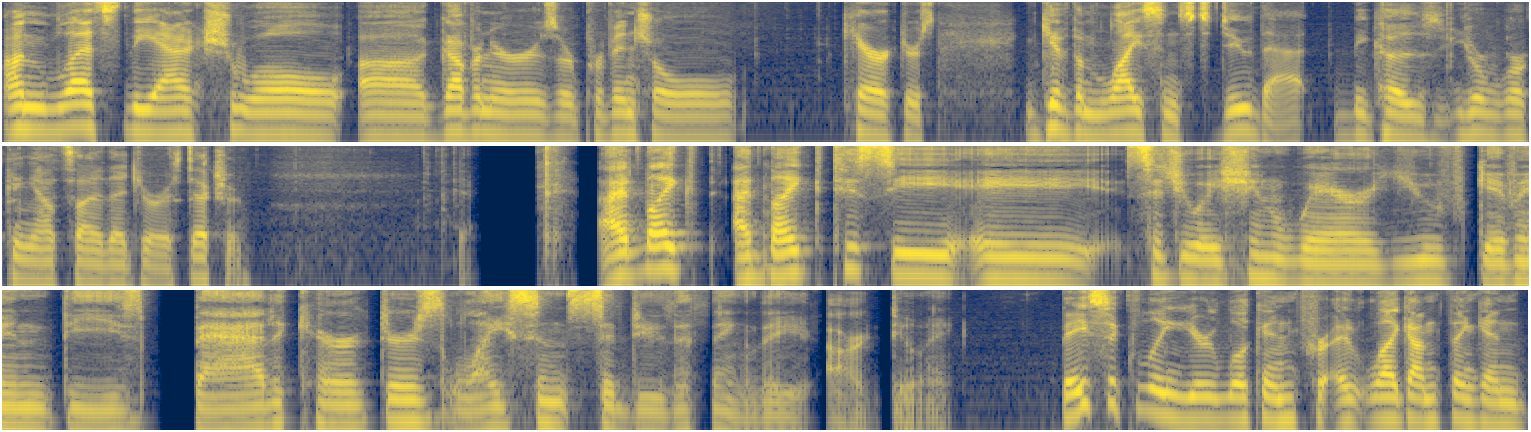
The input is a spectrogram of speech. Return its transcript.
unless the actual uh, governors or provincial characters give them license to do that because you're working outside of that jurisdiction I'd like I'd like to see a situation where you've given these bad characters license to do the thing they are doing. basically you're looking for like i'm thinking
